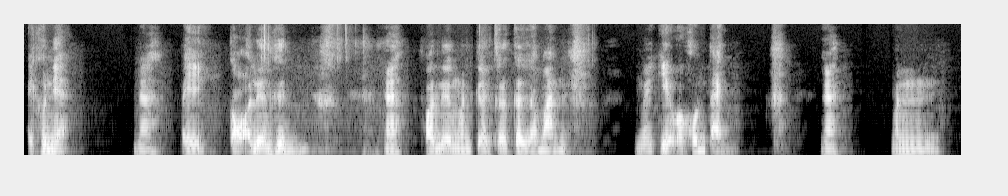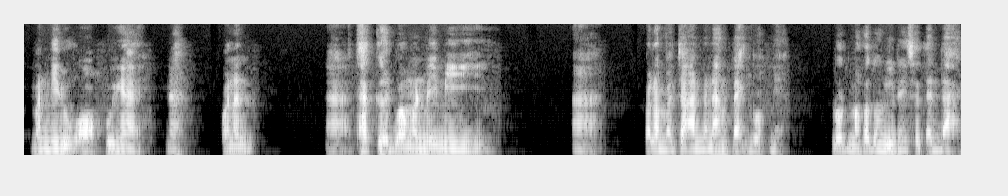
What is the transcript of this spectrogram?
ไอคนเนี้ยนะไปก่อเรื่องขึ้นนะ อเรื่องมันเกิดก็เกิดกับมัน ไม่เกี่ยวกับคนแต่งนะมันมันมีลูกออกพูดง่ายนะเพราะนั้นอ่าถ้าเกิดว่ามันไม่มีอ่าปรมาจารย์มานั่งแต่งรถเนี่ยรถมันก็ต้องอยู่ในสแตนดาร์ด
